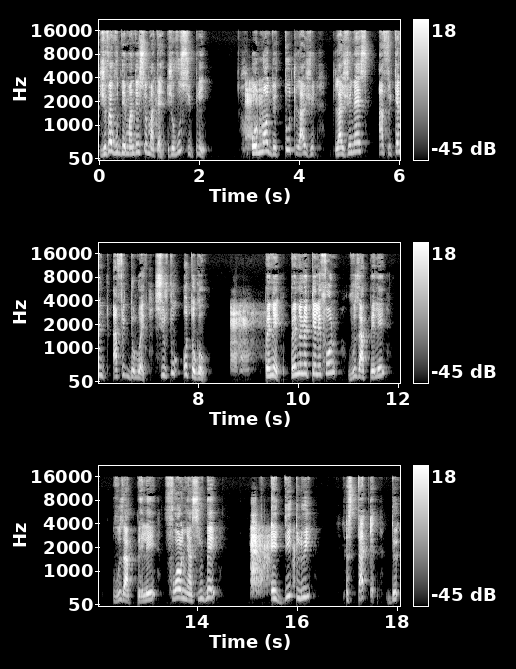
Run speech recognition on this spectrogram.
Je vais vous demander ce matin, je vous supplie, au nom de toute la, je- la jeunesse africaine, Afrique de l'Ouest, surtout au Togo, Mhm. Prenez, prenez le téléphone, vous appelez, vous appelez Fort et dites-lui de,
